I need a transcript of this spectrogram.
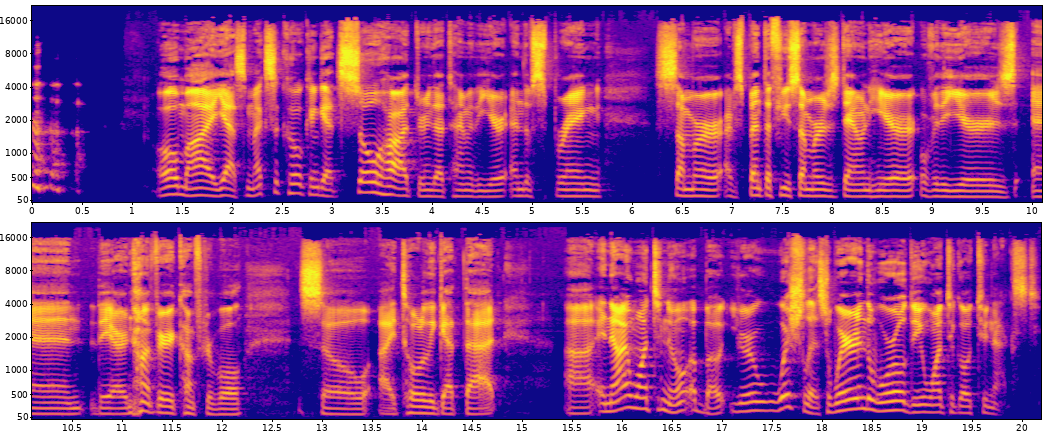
oh my, yes. Mexico can get so hot during that time of the year, end of spring, summer. I've spent a few summers down here over the years, and they are not very comfortable. So I totally get that. Uh, and now I want to know about your wish list. Where in the world do you want to go to next?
